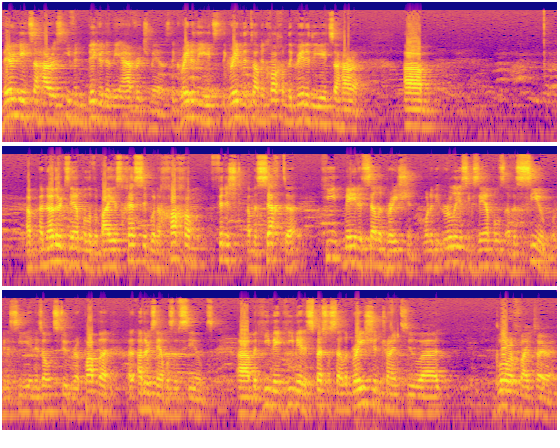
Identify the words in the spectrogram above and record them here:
their Yetzer Hara is even bigger than the average man's. The greater the Yetz, the greater the Talmid Chacham, the greater the Yetzer Hara. Um, another example of a Bayis Chesed, when a Chacham finished a Masechta, he made a celebration. One of the earliest examples of a siyum. We're going to see in his own student Rav Papa uh, other examples of siyums. Uh, but he made he made a special celebration trying to uh, glorify Torah.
